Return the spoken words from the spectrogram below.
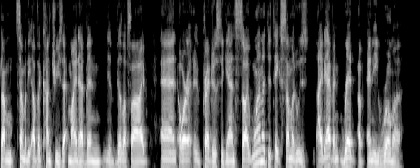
from some of the other countries that might have been vilified and or prejudiced against. So I wanted to take someone who's I haven't read of any Roma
